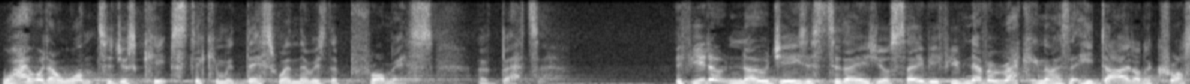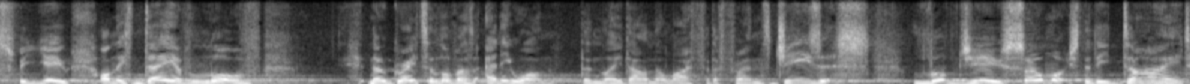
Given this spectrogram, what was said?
Why would I want to just keep sticking with this when there is the promise of better? If you don't know Jesus today as your Savior, if you've never recognized that He died on a cross for you on this day of love, no greater love has anyone than lay down their life for the friends. Jesus loved you so much that He died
